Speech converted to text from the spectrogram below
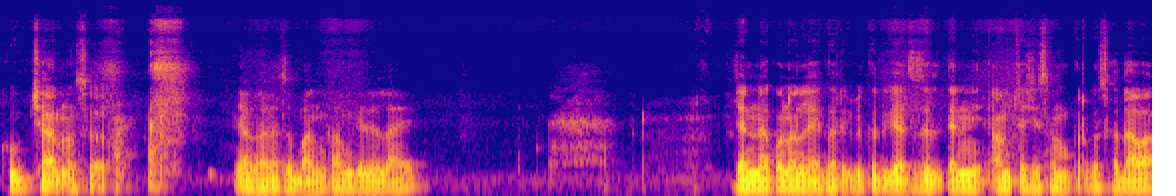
खूप छान असं या घराचं बांधकाम केलेलं आहे. ज्यांना कोणाला हे घर विकत घ्यायचं असेल त्यांनी आमच्याशी संपर्क साधावा.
